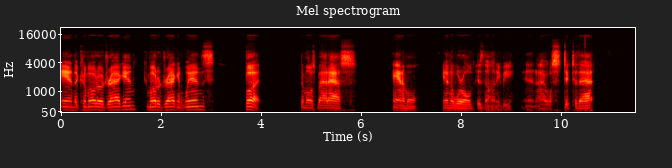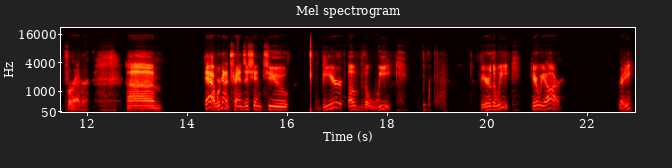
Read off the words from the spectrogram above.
and the Komodo dragon. Komodo dragon wins, but the most badass animal in the world is the honeybee and I will stick to that forever. Um, yeah, we're going to transition to beer of the week. Beer of the week. Here we are. Ready?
